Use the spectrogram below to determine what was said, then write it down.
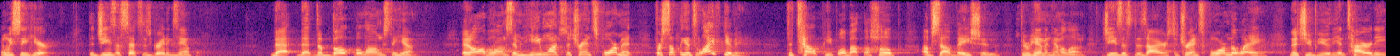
And we see here that Jesus sets this great example that, that the boat belongs to him. It all belongs to him. He wants to transform it for something that's life giving, to tell people about the hope of salvation through him and him alone. Jesus desires to transform the way that you view the entirety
